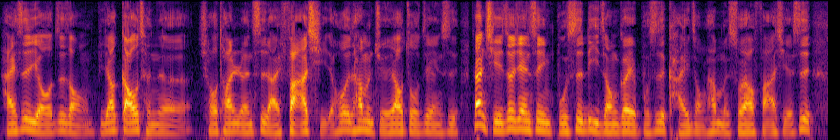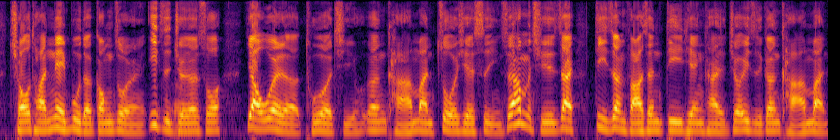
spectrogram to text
还是由这种比较高层的球团人士来发起的，或者他们觉得要做这件事。但其实这件事情不是立中哥，也不是凯总他们说要发起的，是球团内部的工作人员一直觉得说要为了土耳其跟卡拉曼做一些事情，所以他们其实在地震发生第一天开始就一直跟卡拉曼，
